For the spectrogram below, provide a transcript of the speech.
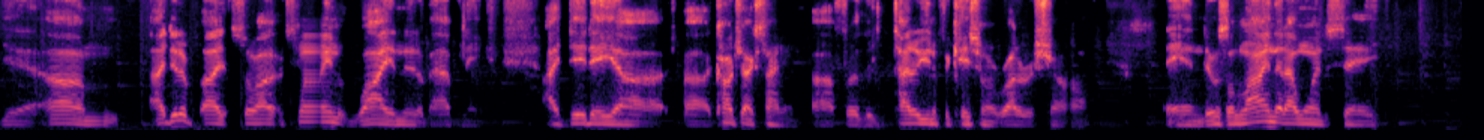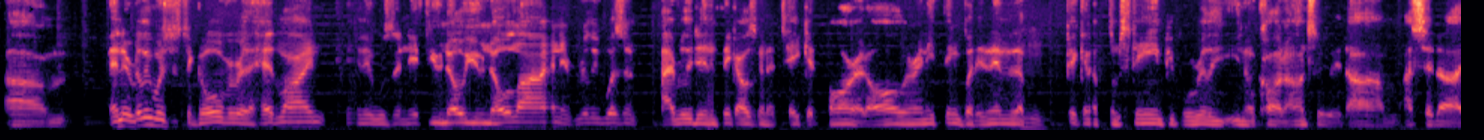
yeah um I did a I, so I'll explain why it ended up happening. I did a uh, uh, contract signing uh, for the title unification with Roderick Strong, and there was a line that I wanted to say, um, and it really was just to go over the headline. And it was an if you know you know line. It really wasn't i really didn't think i was going to take it far at all or anything but it ended up mm-hmm. picking up some steam. People really you know caught on to it. Um, i said uh,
